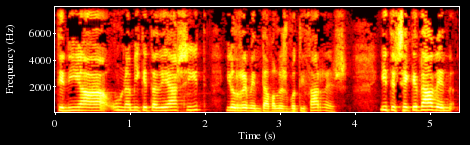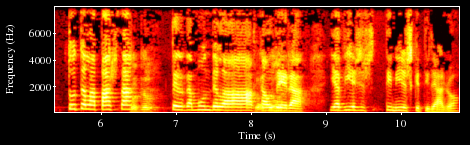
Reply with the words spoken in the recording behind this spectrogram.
tenia una miqueta d'àcid i el rebentava les botifarres. I te se quedaven tota la pasta Tot el- per damunt de la Tot el- caldera. I havies, tenies que tirar-ho.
